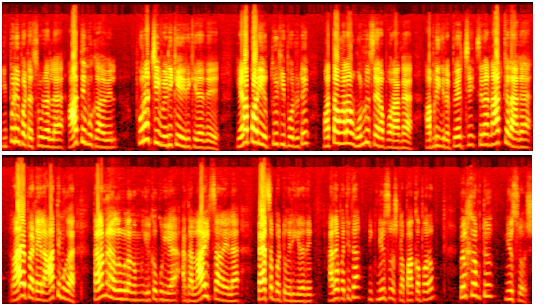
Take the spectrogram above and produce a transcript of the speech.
இப்படிப்பட்ட சூழலில் அதிமுகவில் புரட்சி வெடிக்க இருக்கிறது. எடப்பாடியை தூக்கி போட்டுட்டு மற்றவங்களாம் ஒன்று சேர போகிறாங்க அப்படிங்கிற பேச்சு சில நாட்களாக ராயப்பேட்டையில் அதிமுக தலைமை அலுவலகம் இருக்கக்கூடிய அந்த லாய்ட் சாலையில் பேசப்பட்டு வருகிறது. அதை பற்றி தான் இன்னைக்கு நியூஸ் ரோஸ்ட்டில் பார்க்க போகிறோம் வெல்கம் டு நியூஸ் ரோஸ்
